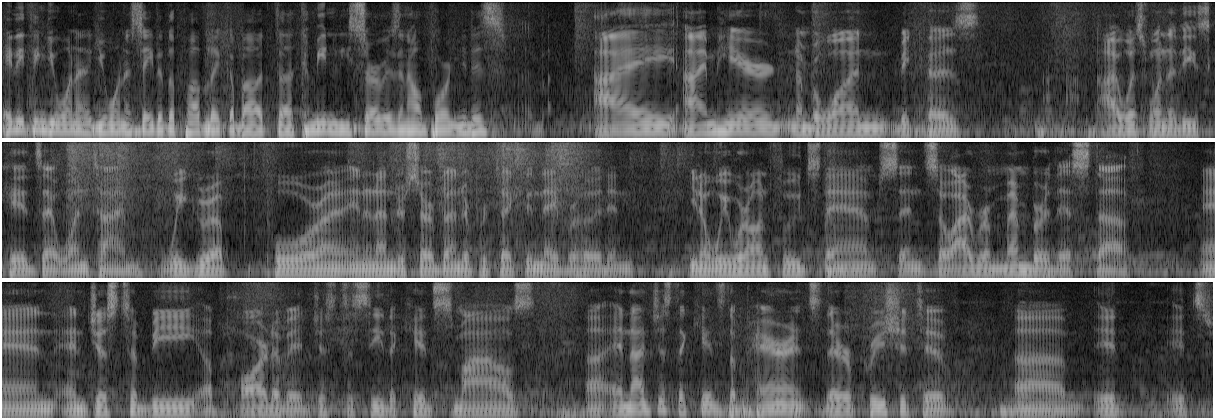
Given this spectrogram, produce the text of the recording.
anything you wanna you wanna say to the public about uh, community service and how important it is? I I'm here number one because I was one of these kids at one time. We grew up poor in an underserved, underprotected neighborhood, and you know we were on food stamps, and so I remember this stuff and and just to be a part of it, just to see the kids' smiles, uh, and not just the kids, the parents, they're appreciative. Um, it it's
